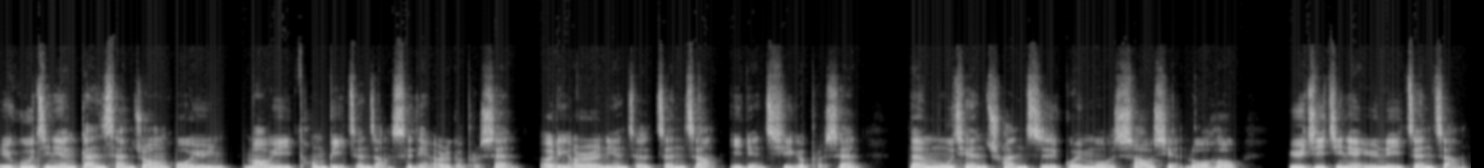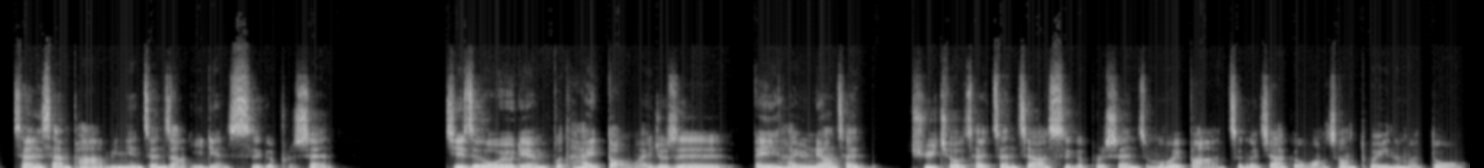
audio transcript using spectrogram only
预估今年干散装货运贸易同比增长四点二个 percent，二零二二年则增长一点七个 percent。但目前船只规模稍显落后，预计今年运力增长三十三趴，明年增长一点四个 percent。其实这个我有点不太懂哎，就是哎，海运量才需求才增加四个 percent，怎么会把整个价格往上推那么多？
